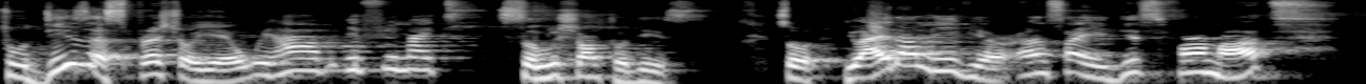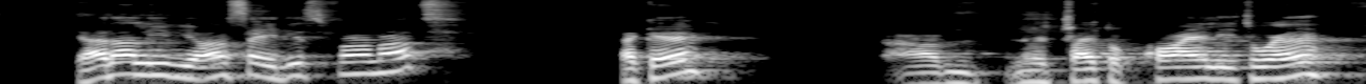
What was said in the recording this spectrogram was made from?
to this expression here we have infinite solution to this. So you either leave your answer in this format you either leave your answer in this format okay? Um, let me try to coil it well.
